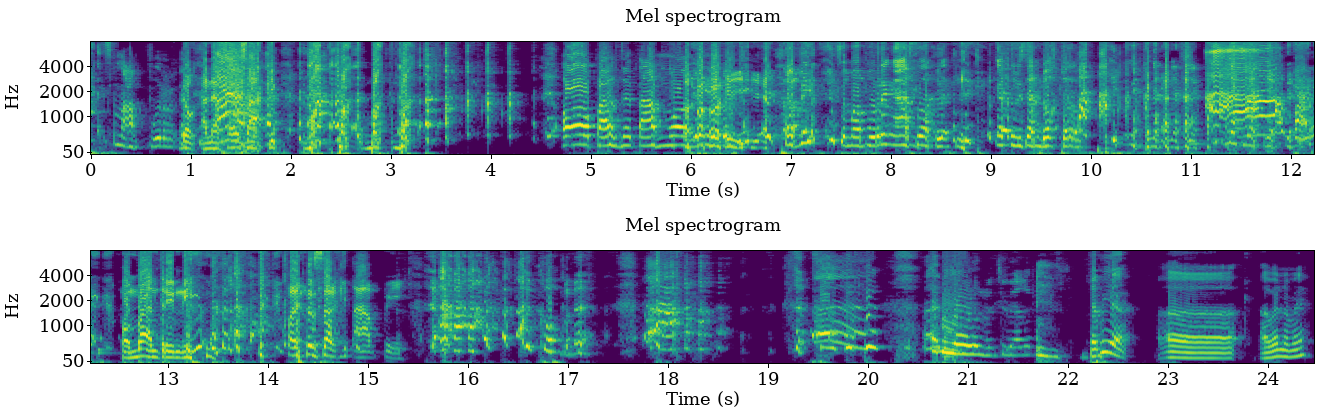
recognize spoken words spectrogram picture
Semapur. Dok, anak saya sakit. Bak bak bak bak. Oh, paracetamol. Oh iya. Tapi semapurnya ngasal kan tulisan dokter. Komba antri nih. Padahal sakit api. Kobat. Aduh ya lucu banget. Tapi ya eh apa namanya?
